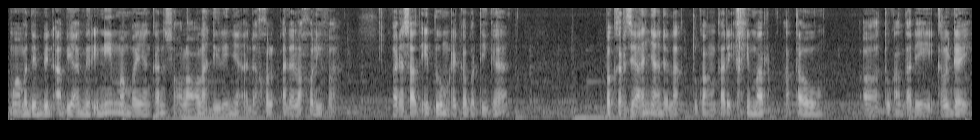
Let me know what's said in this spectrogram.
Muhammad bin Abi Amir ini membayangkan seolah-olah dirinya adalah khalifah. Pada saat itu mereka bertiga pekerjaannya adalah tukang tarik khimar atau uh, tukang tadi keledai.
